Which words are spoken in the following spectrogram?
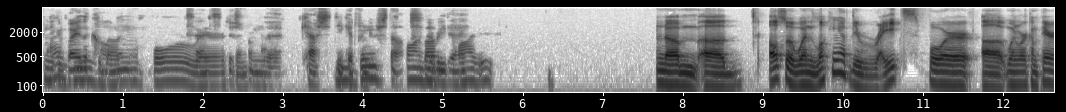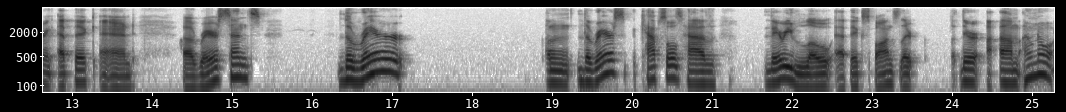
And you can buy the used about common four sense rares just and from the cash that you get from your stops every day. five each. And um, uh, also when looking at the rates for uh, when we're comparing epic and uh, rare scents, the rare um the rare capsules have very low epic spawns. They're they're um I don't know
